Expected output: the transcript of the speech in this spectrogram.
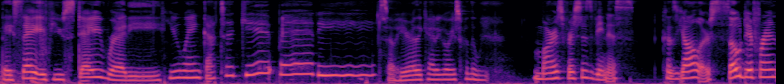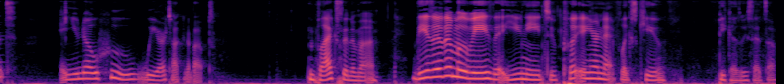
They say if you stay ready. You ain't got to get ready. So here are the categories for the week. Mars versus Venus. Because y'all are so different and you know who we are talking about. Black cinema. These are the movies that you need to put in your Netflix queue because we said so.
